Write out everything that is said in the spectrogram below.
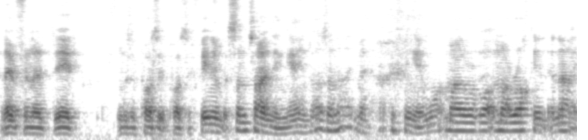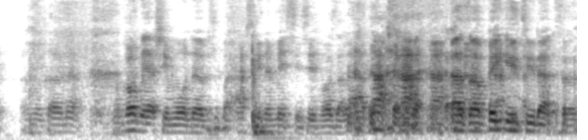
and everything I did it was a positive, positive feeling. But sometimes in games, I was a nightmare. I'd be thinking, what am I, what am I rocking tonight? Am I going out? I'm probably actually more nervous about asking the missus if I was allowed. As I beat you to that, so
